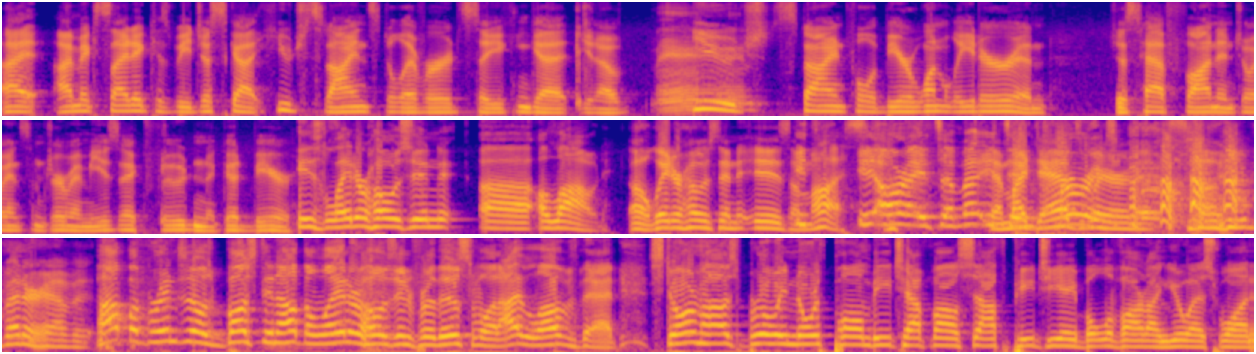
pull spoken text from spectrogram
I, I'm excited because we just got huge steins delivered. So you can get, you know, Man. huge stein full of beer, one liter. And just have fun enjoying some German music, food, and a good beer. Is Lederhosen uh, allowed? Oh, Lederhosen is a it's, must. It, all right, it's a it's Yeah, my dad's wearing it, so you better have it. Papa Brinzo's busting out the Lederhosen for this one. I love that. Stormhouse Brewing, North Palm Beach, half mile south of PGA Boulevard on US 1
